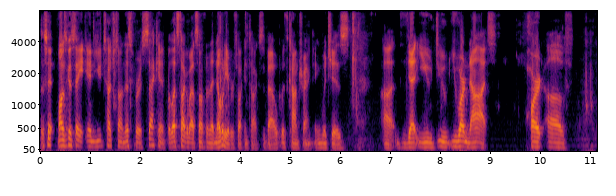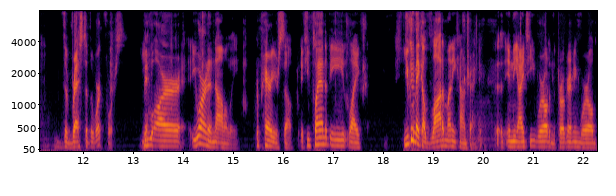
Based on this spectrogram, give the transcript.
That's it. Well, I was going to say, and you touched on this for a second, but let's talk about something that nobody ever fucking talks about with contracting, which is uh, that you do you are not part of the rest of the workforce. You are you are an anomaly. Prepare yourself. If you plan to be like, you can make a lot of money contracting Uh, in the IT world, in the programming world.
